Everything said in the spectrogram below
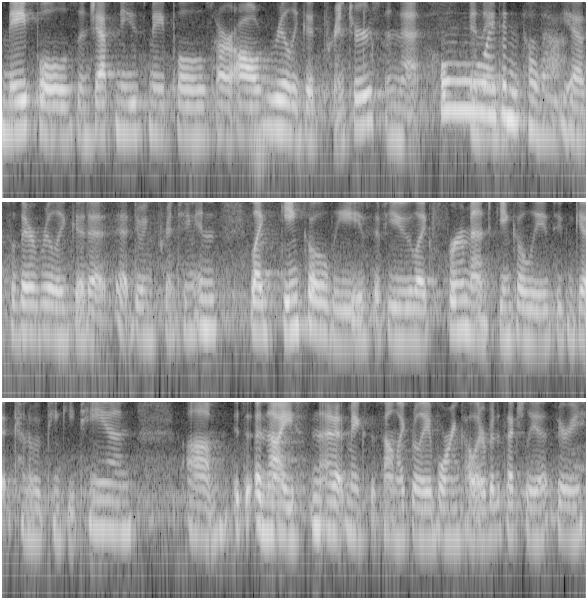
maples and Japanese maples are all really good printers in that. Oh, and I didn't know that. Yeah, so they're really good at, at doing printing. And like ginkgo leaves, if you like ferment ginkgo leaves, you can get kind of a pinky tan. Um, it's a nice, and that makes it sound like really a boring color, but it's actually a very,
